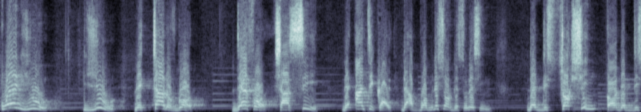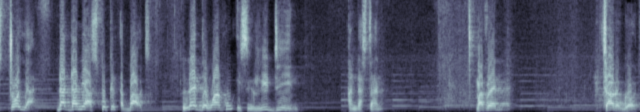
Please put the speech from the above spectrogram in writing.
When you, you, the child of God, therefore shall see the Antichrist, the abomination of desolation, the destruction or the destroyer that Daniel has spoken about, let the one who is reading understand. My friend, child of God,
